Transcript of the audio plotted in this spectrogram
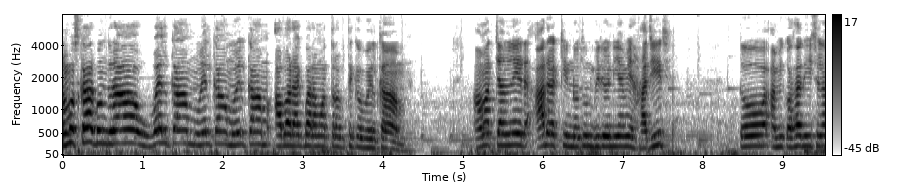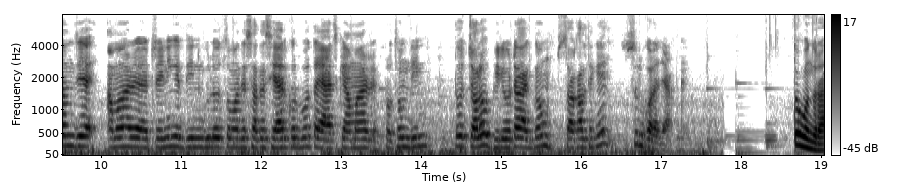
নমস্কার বন্ধুরা ওয়েলকাম ওয়েলকাম ওয়েলকাম আবার একবার আমার তরফ থেকে ওয়েলকাম আমার চ্যানেলের আরও একটি নতুন ভিডিও নিয়ে আমি হাজির। তো আমি কথা দিয়েছিলাম যে আমার ট্রেনিংয়ের দিনগুলো তোমাদের সাথে শেয়ার করব, তাই আজকে আমার প্রথম দিন। তো চলো ভিডিওটা একদম সকাল থেকে শুরু করা যাক। তো বন্ধুরা,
